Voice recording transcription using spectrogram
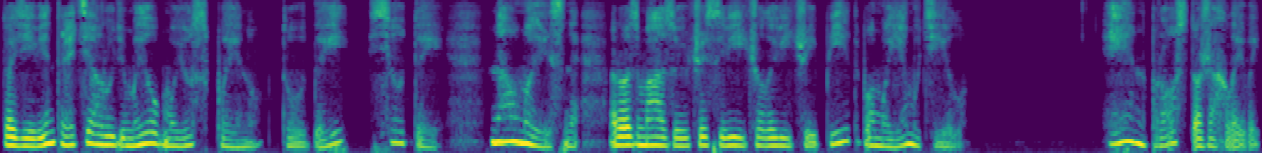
Тоді він треться грудьми об мою спину, туди, сюди, навмисне, розмазуючи свій чоловічий піт по моєму тілу. Він просто жахливий.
